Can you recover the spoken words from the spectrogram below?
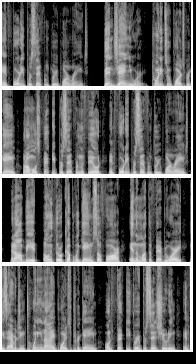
and 40% from three point range. Then January, 22 points per game on almost 50% from the field and 40% from three point range. And albeit only through a couple of games so far in the month of February, he's averaging 29 points per game on 53% shooting and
